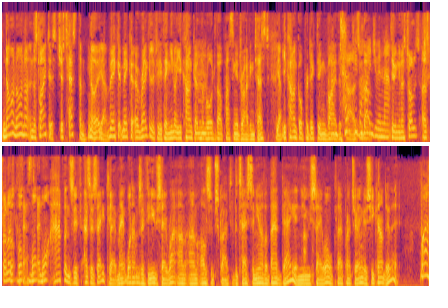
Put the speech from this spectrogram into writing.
No, no, not in the slightest. Just test them. You know, Yeah. make it make it a regulatory thing. You know, you can't get on the road without passing a driving test. Yeah. You can't go predicting via I'm the totally stars behind without you in that. doing an astrolog- But, astrological but test. what, what happens if, as I say, Claire, mate, what happens if you say, right, I'm, I'm, I'll subscribe to the test and you have a bad day and you say, well, Claire Pratchett English, she can't do it? Well,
